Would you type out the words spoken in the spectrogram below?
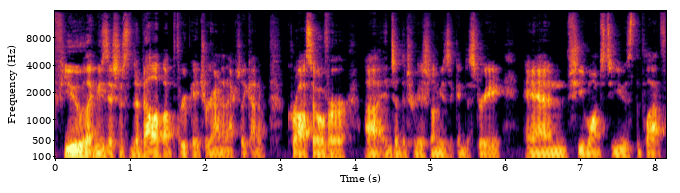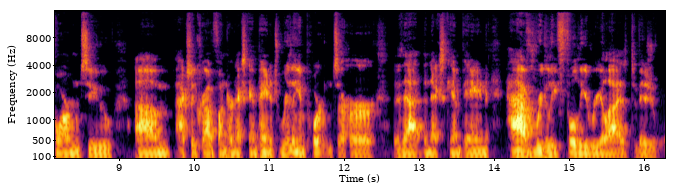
few like musicians to develop up through Patreon and actually kind of cross over uh, into the traditional music industry. And she wants to use the platform to um, actually crowdfund her next campaign. It's really important to her that the next campaign have really fully realized visuals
